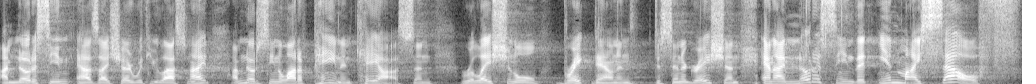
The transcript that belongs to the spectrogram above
I'm noticing, as I shared with you last night, I'm noticing a lot of pain and chaos and relational breakdown and disintegration. And I'm noticing that in myself,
